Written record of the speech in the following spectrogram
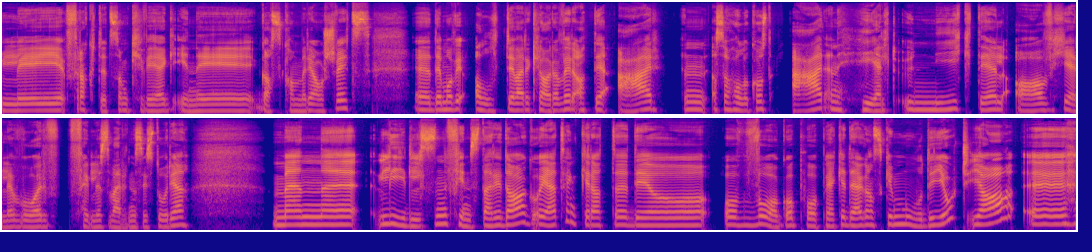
bli fraktet som kveg inn i gasskammeret i Auschwitz. Det må vi alltid være klar over, at det er en, altså holocaust er en helt unik del av hele vår felles verdenshistorie. Men uh, lidelsen fins der i dag, og jeg tenker at uh, det å, å, våge å påpeke det er ganske modig gjort. Ja, uh,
